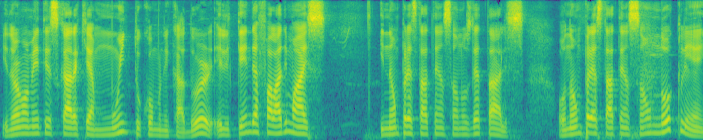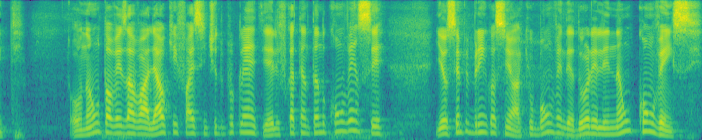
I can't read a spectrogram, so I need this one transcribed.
E normalmente esse cara que é muito comunicador, ele tende a falar demais e não prestar atenção nos detalhes, ou não prestar atenção no cliente, ou não talvez avaliar o que faz sentido para o cliente. E ele fica tentando convencer. E eu sempre brinco assim, ó, que o bom vendedor ele não convence.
